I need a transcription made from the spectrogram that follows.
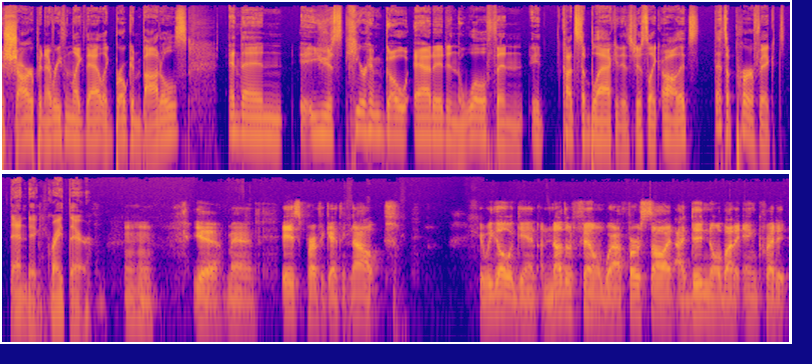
sharp and everything like that, like broken bottles, and then you just hear him go at it in the wolf and it cuts to black and it's just like oh that's that's a perfect ending right there. Mm-hmm. yeah man. It's perfect ending. Now here we go again. Another film where i first saw it. I didn't know about an end credit.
